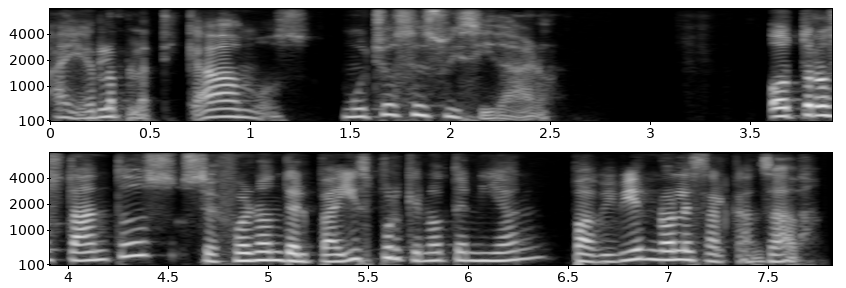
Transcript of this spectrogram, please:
ayer lo platicábamos, muchos se suicidaron. Otros tantos se fueron del país porque no tenían para vivir, no les alcanzaba.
